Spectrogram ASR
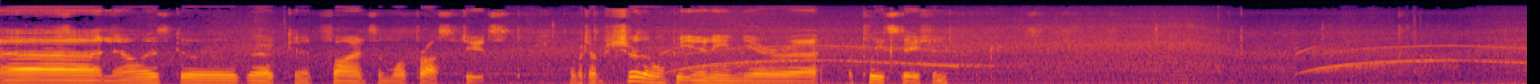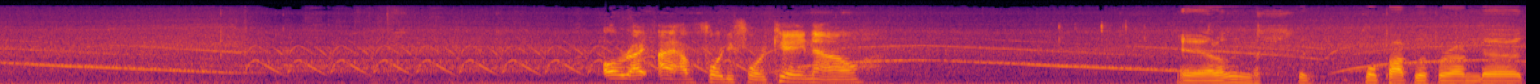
uh, now let's go back and find some more prostitutes. Which I'm sure there won't be any near, uh, a police station. Alright, I have 44k now. Yeah, I don't think it's more popular around the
